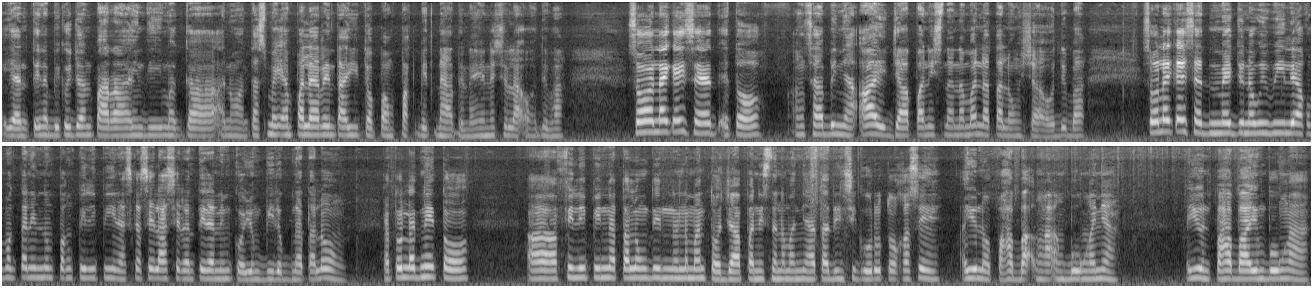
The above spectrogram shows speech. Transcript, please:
Ayan, tinabi ko dyan para hindi magka, anuhan. Tapos may ampala rin tayo dito pang pakbit natin. Ayan na sila, oh, di ba? So, like I said, ito, ang sabi niya, ay, Japanese na naman na talong siya, oh, di ba? So, like I said, medyo nawiwili ako magtanim ng pang Pilipinas kasi last year ang tinanim ko yung bilog na talong. Katulad nito, uh, Philippine na talong din na naman to. Japanese na naman yata din siguro to kasi ayun o, pahaba nga ang bunga niya. Ayun, pahaba yung bunga.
